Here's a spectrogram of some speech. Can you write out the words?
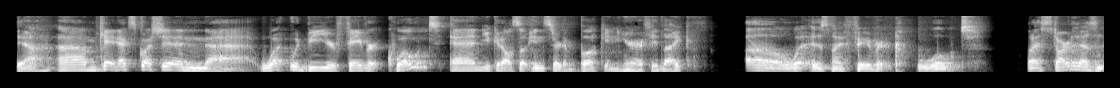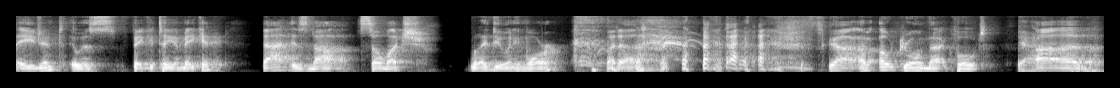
Yeah. Um, okay. Next question. Uh, what would be your favorite quote? And you could also insert a book in here if you'd like. Oh, what is my favorite quote? When I started as an agent, it was fake it till you make it. That is not so much what I do anymore. But uh, yeah, I've outgrown that quote. Yeah. Uh,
